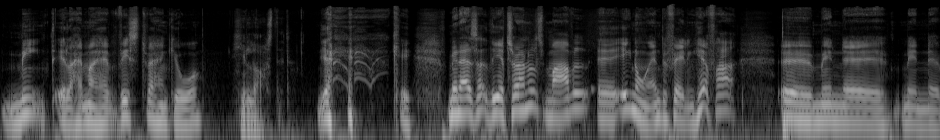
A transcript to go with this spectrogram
ment, eller han må have vidst, hvad han gjorde. He lost it. Ja, okay. Men altså, The Eternals, Marvel, øh, ikke nogen anbefaling herfra, øh, men, øh, men øh,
